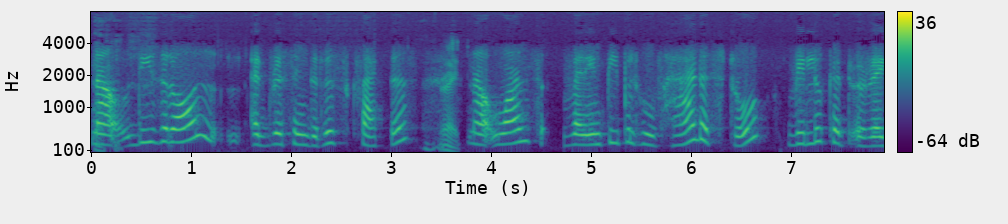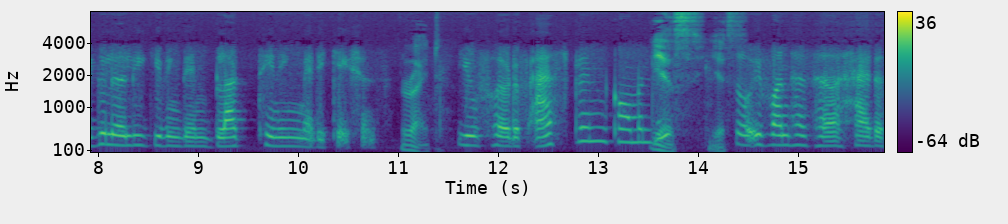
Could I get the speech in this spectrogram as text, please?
Now, these are all addressing the risk factors. Right. Now, once when in people who've had a stroke, we look at regularly giving them blood thinning medications. Right. You've heard of aspirin commonly. Yes. Yes. So if one has uh, had a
